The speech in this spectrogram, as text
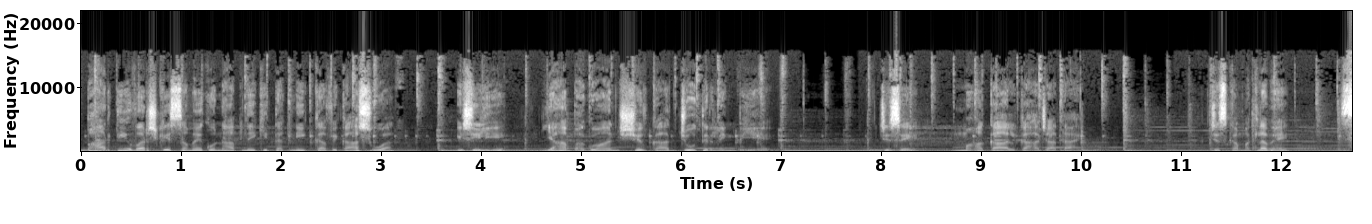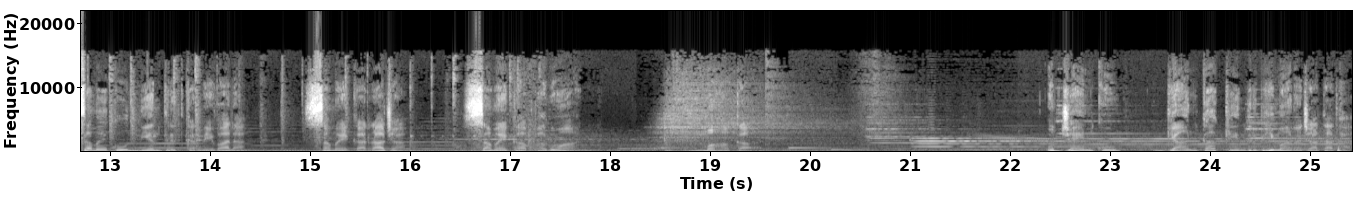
भारतीय वर्ष के समय को नापने की तकनीक का विकास हुआ, इसीलिए यहाँ भगवान शिव का ज्योतिर्लिंग भी है, जिसे महाकाल कहा जाता है, जिसका मतलब है समय को नियंत्रित करने वाला, समय का राजा, समय का भगवान, महाकाल। उज्जैन को ज्ञान का केंद्र भी माना जाता था।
